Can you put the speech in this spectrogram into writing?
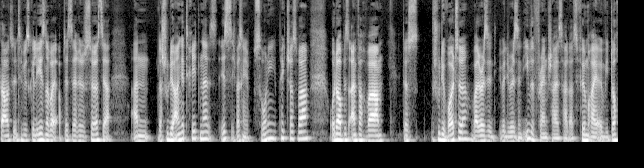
damals Interviews gelesen, aber ob das der Regisseur ist, der an das Studio angetreten ist, ich weiß nicht, ob Sony Pictures war, oder ob es einfach war, das Studio wollte, weil, Resident, weil die Resident Evil Franchise halt als Filmreihe irgendwie doch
